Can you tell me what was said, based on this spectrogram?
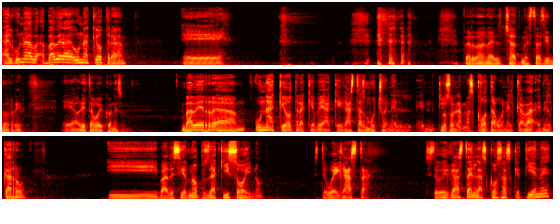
alguna, va a haber una que otra. Eh, perdón, el chat me está haciendo reír. Eh, ahorita voy con eso. Va a haber una que otra que vea que gastas mucho en el, incluso en la mascota o en el, en el carro. Y va a decir, no, pues de aquí soy, ¿no? Este güey gasta. Este güey gasta en las cosas que tiene,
